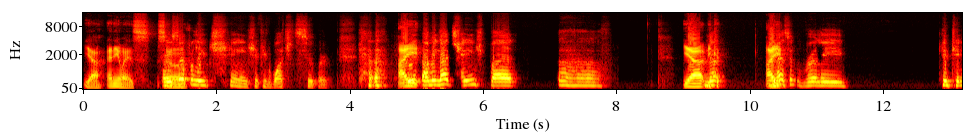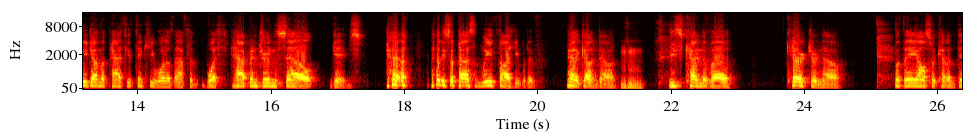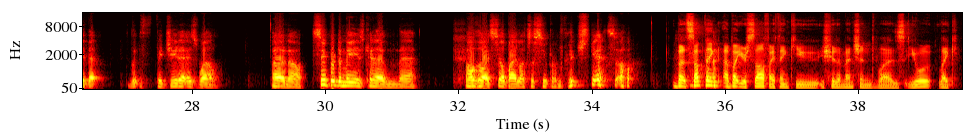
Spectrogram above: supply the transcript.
yeah anyways And so definitely changed if you've watched Super. i I mean, not changed, but uh, yeah no, because he i hasn't really continued down the path you think he would have after what happened during the Cell games. At least the path we thought he would have uh, gone down. mhm. He's kind of a character now, but they also kind of did that with Vegeta as well. I don't know. Super to me is kind of meh. Although I still buy lots of Super merch. Yeah, so But something about yourself, I think you should have mentioned was you like.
